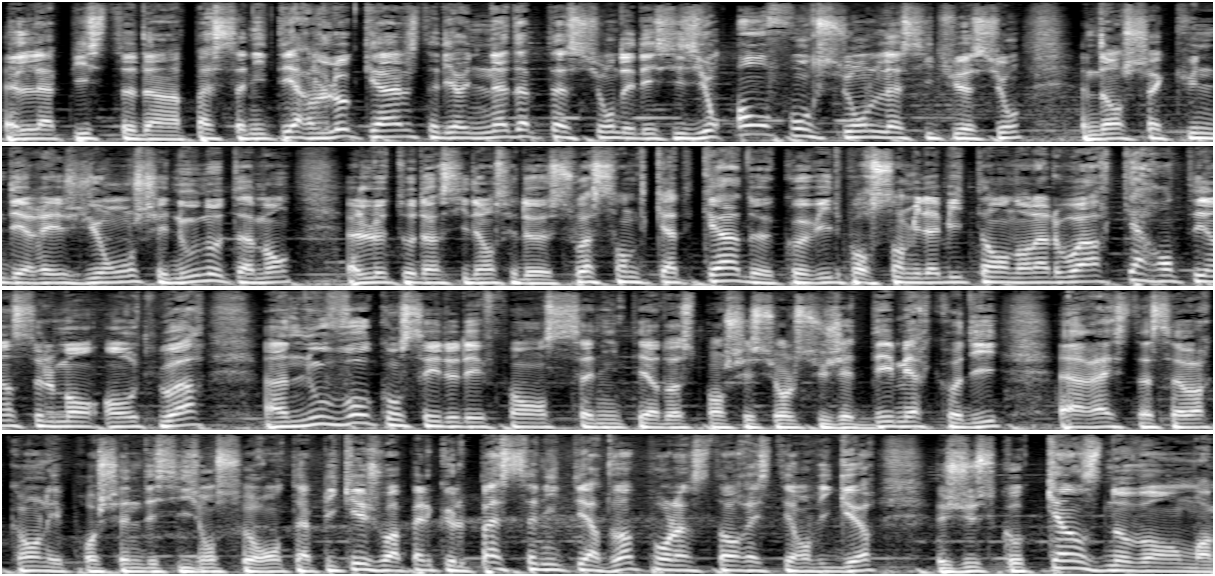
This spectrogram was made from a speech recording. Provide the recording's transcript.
la piste d'un pass sanitaire local, c'est-à-dire une adaptation des décisions en fonction de la situation dans chacune des régions. Chez nous notamment, le taux d'incidence est de 64 cas de Covid pour 100 000 habitants dans la Loire, 41 seulement en Haute-Loire. Un nouveau conseil de défense sanitaire doit se pencher sur le sujet dès mercredi. Reste à savoir quand les prochains prochaines décisions seront appliquées. Je rappelle que le pass sanitaire doit pour l'instant rester en vigueur jusqu'au 15 novembre.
